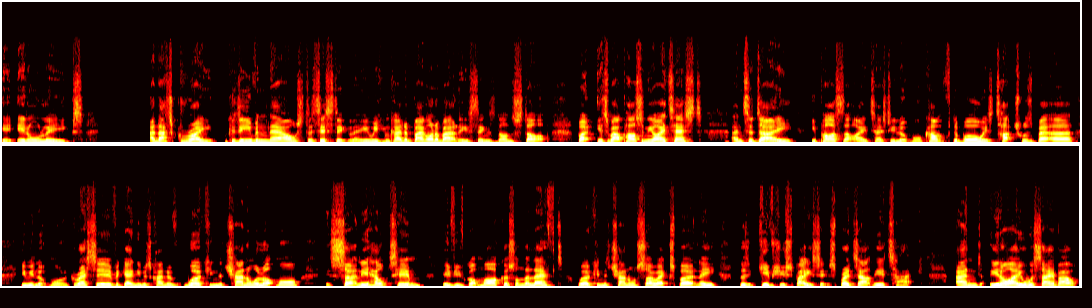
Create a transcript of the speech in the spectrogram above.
in all leagues and that's great because even now statistically we can kind of bang on about these things non-stop but it's about passing the eye test. And today he passed that eye test he looked more comfortable his touch was better he looked more aggressive. Again he was kind of working the channel a lot more. It certainly helps him if you've got marcus on the left working the channel so expertly because it gives you space it spreads out the attack. And you know i always say about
